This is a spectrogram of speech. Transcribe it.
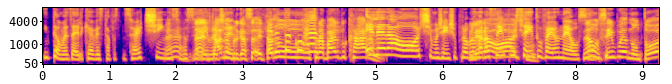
Então, mas aí ele quer ver se tá fazendo certinho, É, se você não, ele lembra tá na obrigação, ele tá no trabalho do cara. Ele era ótimo, gente. O problema Ele era era 100% ótimo. velho Nelson. Não, sempre eu não tô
